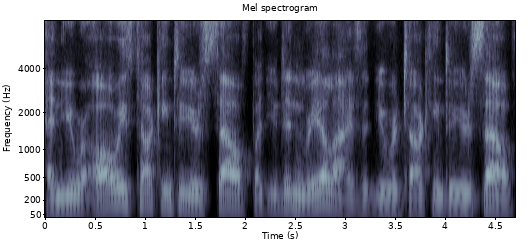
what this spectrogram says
And you were always talking to yourself, but you didn't realize that you were talking to yourself.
